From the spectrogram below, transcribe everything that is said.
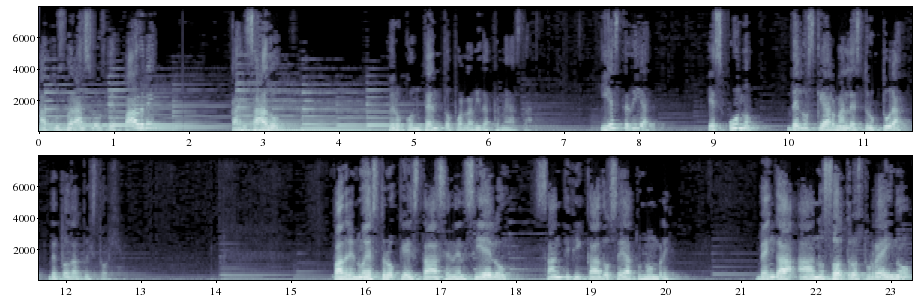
a tus brazos de Padre, cansado, pero contento por la vida que me has dado. Y este día es uno de los que arman la estructura de toda tu historia. Padre nuestro que estás en el cielo, santificado sea tu nombre. Venga a nosotros tu reino,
